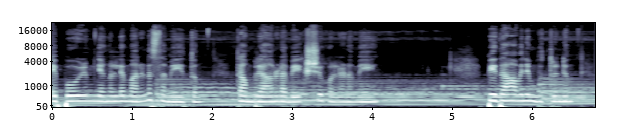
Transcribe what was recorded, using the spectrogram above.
എപ്പോഴും ഞങ്ങളുടെ മരണസമയത്തും തമ്പുരാനോട് അപേക്ഷ കൊള്ളണമേ. പിതാവിനും പുത്രനും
